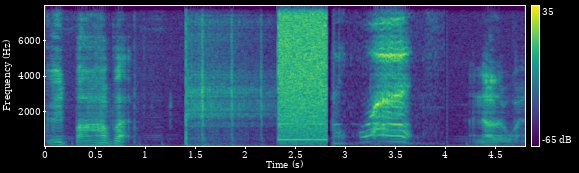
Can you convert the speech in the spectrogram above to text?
Good Baja Blast. Another one.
